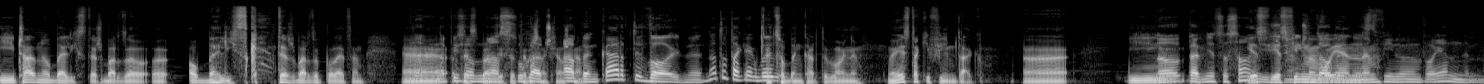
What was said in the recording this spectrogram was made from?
I Czarny Obelisk też bardzo, Obelisk też bardzo polecam. Na, napisał nas słuchacz, a bękarty wojny. No to tak jakby, A co Bękarty Wojny? No jest taki film, tak. E, I no pewnie co sądzisz. jest- jest no, filmem czy dobrym wojennym. Jest filmem wojennym.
